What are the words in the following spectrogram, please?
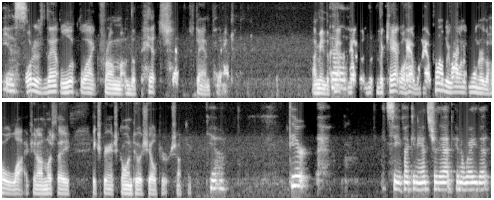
Yes. What does that look like from the pet's standpoint? I mean, the pet, uh, the, cat will have probably one owner the whole life, you know, unless they experience going to a shelter or something. Yeah. There, let's see if I can answer that in a way that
